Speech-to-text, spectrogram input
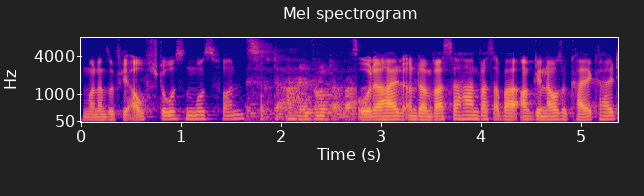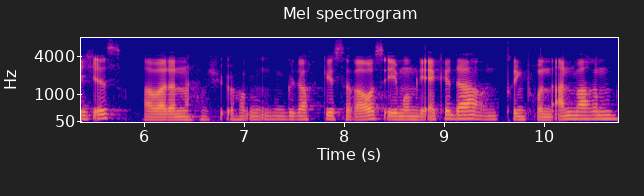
wo man dann so viel aufstoßen muss von. Das ist doch da einfach unter Wasser. Oder halt unterm Wasserhahn, was aber genauso kalkhaltig ist. Aber dann habe ich gedacht, gehst du raus, eben um die Ecke da und Trinkbrunnen anmachen,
